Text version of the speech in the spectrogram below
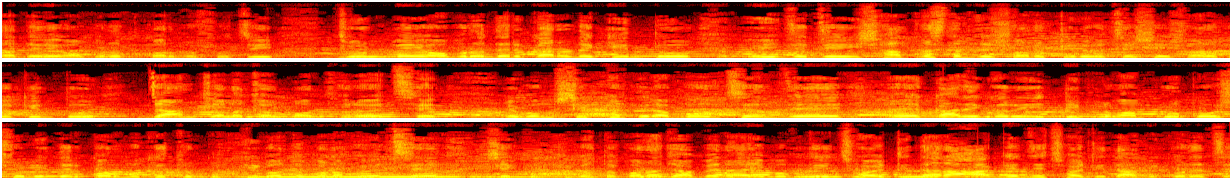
তাদের এই অবরোধ কর্মসূচি চলবে এই অবরোধের কারণে কিন্তু এই যে যে সাত রাস্তার যে সড়কটি রয়েছে, সেই সড়কে কিন্তু যান চলাচল বন্ধ রয়েছে। এবং শিক্ষার্থীরা বলছেন যে কারিগরি ডিপ্লোমা প্রকৌশলীদের কর্মক্ষেত্র কুক্ষিগত করা হয়েছে। সে কুক্ষিগত করা যাবে না এবং যে ছয়টি, তারা আগে যে ছয়টি দাবি করেছে,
